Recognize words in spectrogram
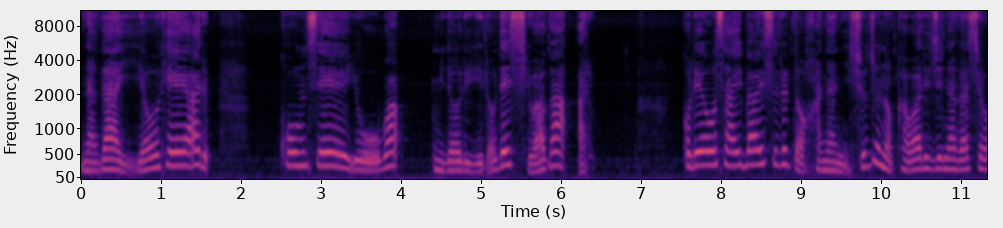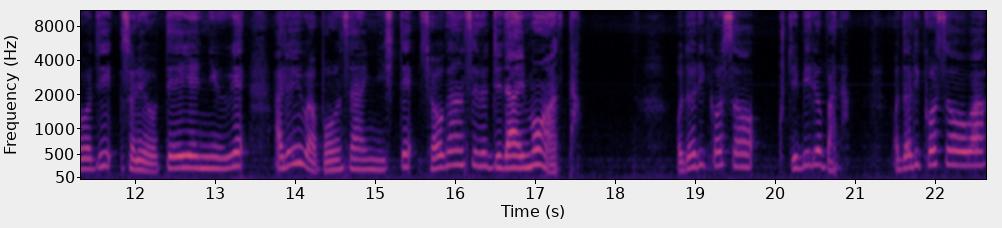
長い傭兵ある根性葉は緑色でシワがある。これを栽培すると花に種々の変わり品が生じ、それを庭園に植え、あるいは盆栽にして召喚する時代もあった。踊り子草、唇花。踊り子草は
